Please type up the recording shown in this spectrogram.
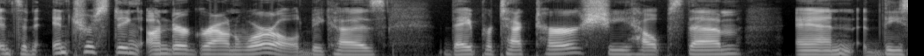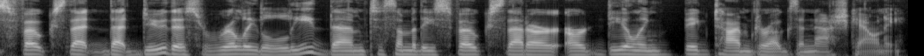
it's an interesting underground world because they protect her she helps them and these folks that that do this really lead them to some of these folks that are are dealing big time drugs in Nash County.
